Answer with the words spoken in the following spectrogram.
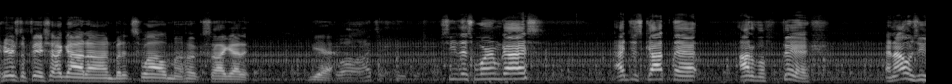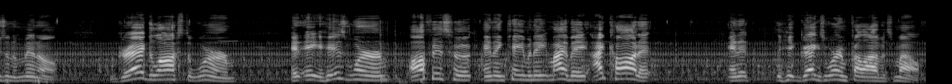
Here's the fish I got on, but it swallowed my hook, so I got it. Yeah. Well, that's a keeper. See this worm, guys? I just got that out of a fish, and I was using a minnow. Greg lost a worm. It ate his worm off his hook, and then came and ate my bait. I caught it, and it hit Greg's worm fell out of its mouth.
